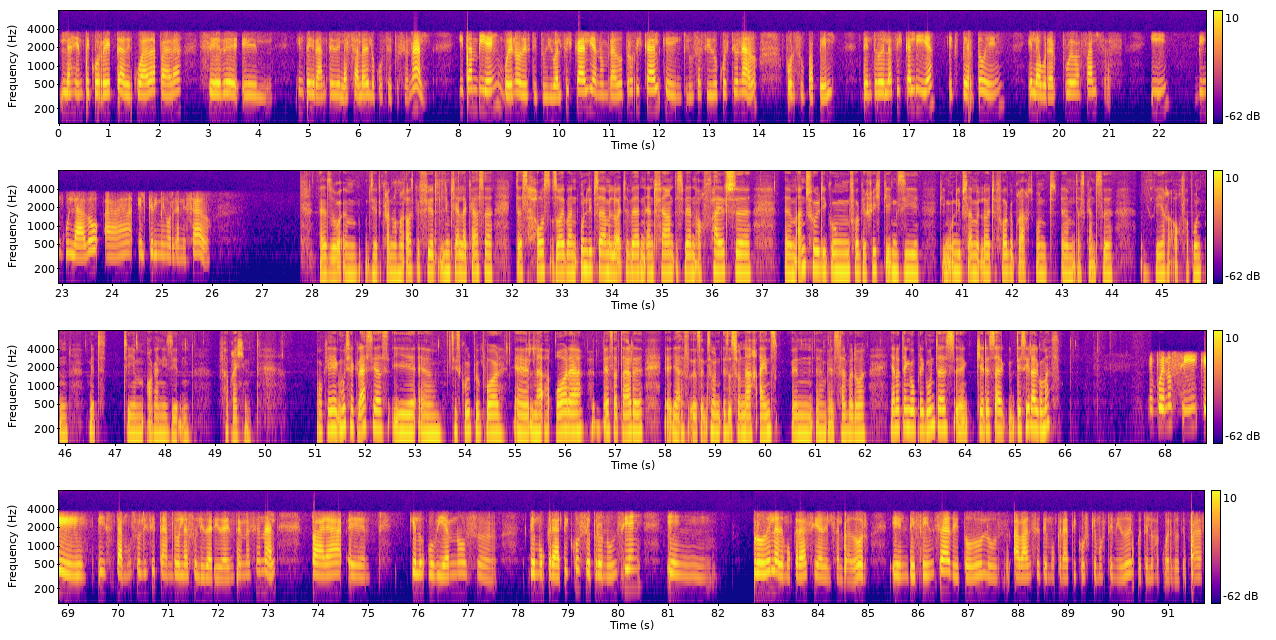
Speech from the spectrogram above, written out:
la gente correcta, adecuada para ser eh, el integrante de la sala de lo constitucional. Y también, bueno, destituyó al fiscal y ha nombrado otro fiscal que incluso ha sido cuestionado por su papel dentro de la fiscalía, experto en elaborar pruebas falsas y vinculado a el crimen organizado. Also, ähm, sie hat gerade nochmal ausgeführt, Limpia La Casa, das Haus säubern, unliebsame Leute werden entfernt, es werden auch falsche ähm, Anschuldigungen vor Gericht gegen sie, gegen unliebsame Leute vorgebracht und ähm, das Ganze wäre auch verbunden mit dem organisierten Verbrechen. Ok, muchas gracias y eh, disculpe por eh, la hora de esa tarde. Eh, ya es, schon, es nach eins en em, El Salvador. Ya no tengo preguntas. Eh, ¿Quieres decir algo más? Eh, bueno, sí que estamos solicitando la solidaridad internacional para eh, que los gobiernos democráticos se pronuncien en pro de la democracia del Salvador, en defensa de todos los avances democráticos que hemos tenido después de los acuerdos de paz.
